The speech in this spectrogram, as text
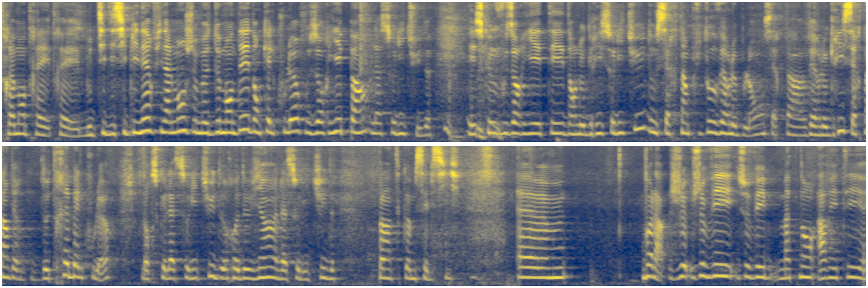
vraiment très, très multidisciplinaires, finalement, je me demandais dans quelle couleur vous auriez peint la solitude. Est-ce que vous auriez été dans le gris solitude ou certains plutôt vers le blanc, certains vers le gris, certains vers de très belles couleurs, lorsque la solitude redevient la solitude peinte comme celle-ci? Euh, voilà, je, vais, je vais maintenant arrêter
